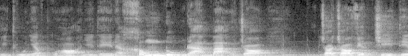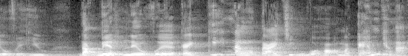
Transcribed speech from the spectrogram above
thì thu nhập của họ như thế là không đủ đảm bảo cho cho cho việc chi tiêu về hưu. Đặc biệt nếu về cái kỹ năng tài chính của họ mà kém chẳng hạn,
